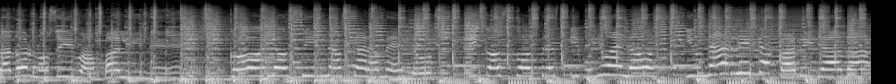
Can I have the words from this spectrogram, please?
adornos y bambalines. Golosinas, caramelos, ricos postres y buñuelos y una rica parrillada.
